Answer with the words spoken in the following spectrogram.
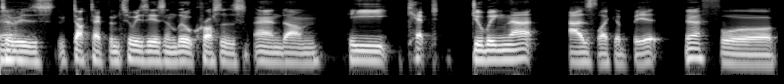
to his duct taped them to his ears in little crosses, and um, he kept doing that as like a bit Yeah. for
